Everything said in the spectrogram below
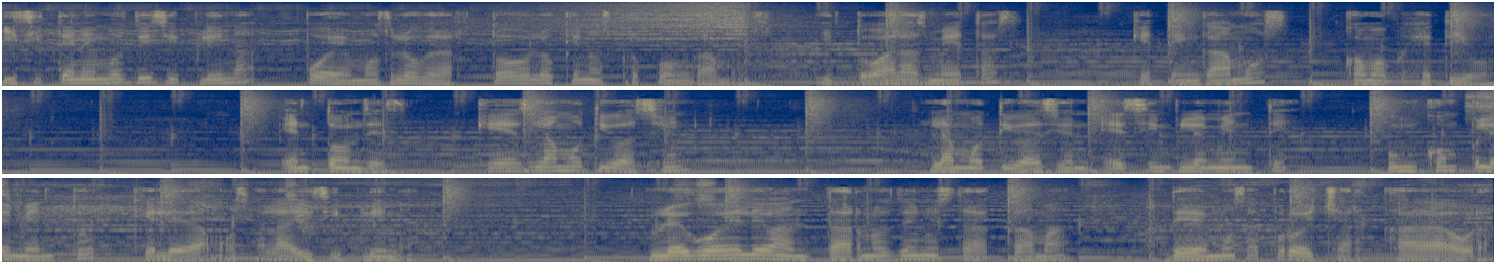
Y si tenemos disciplina, podemos lograr todo lo que nos propongamos y todas las metas que tengamos como objetivo. Entonces, ¿qué es la motivación? La motivación es simplemente un complemento que le damos a la disciplina. Luego de levantarnos de nuestra cama, debemos aprovechar cada hora,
